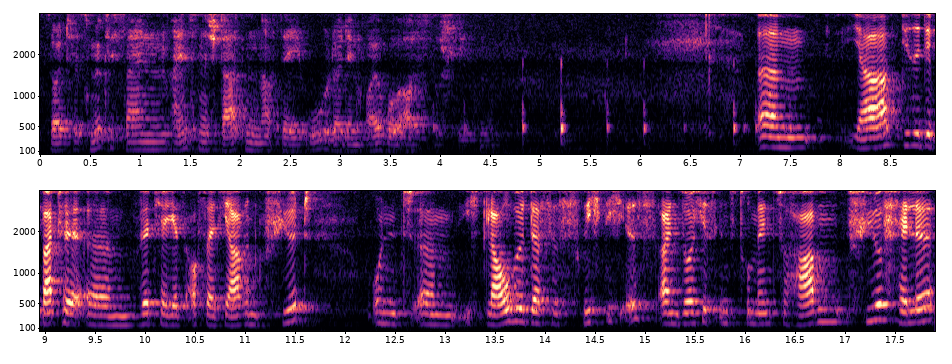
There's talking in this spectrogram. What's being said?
Sollte es möglich sein, einzelne Staaten aus der EU oder dem Euro auszuschließen? Ja, diese Debatte ähm, wird ja jetzt auch seit Jahren geführt. Und ähm, ich glaube, dass es richtig ist, ein solches Instrument zu haben für Fälle,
